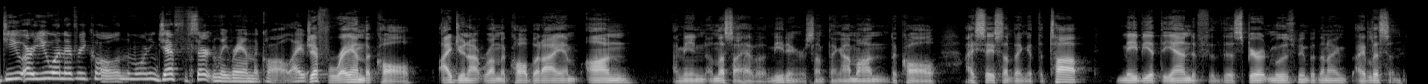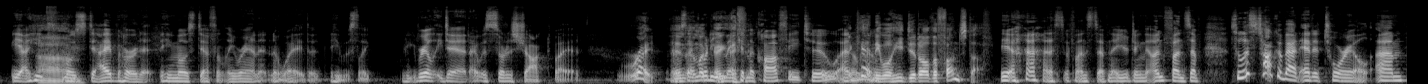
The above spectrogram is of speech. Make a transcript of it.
Do you are you on every call in the morning? Jeff certainly ran the call. I, Jeff ran the call. I do not run the call, but I am on. I mean, unless I have a meeting or something, I'm on the call. I say something at the top, maybe at the end if the spirit moves me, but then I, I listen. yeah, he Um, most I've heard it. He most definitely ran it in a way that he was like he really did. I was sort of shocked by it. Right. I was like, what are you making the coffee too? I don't Again, know. well, he did all the fun stuff. Yeah, that's the fun stuff. Now you're doing the unfun stuff. So let's talk about editorial. Um,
